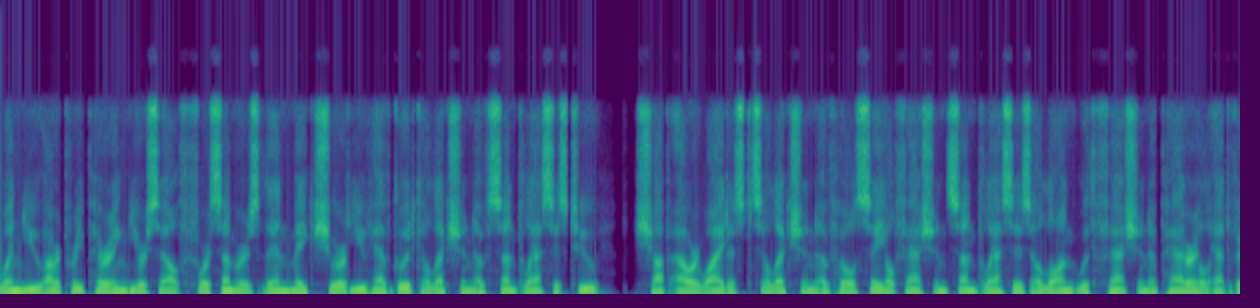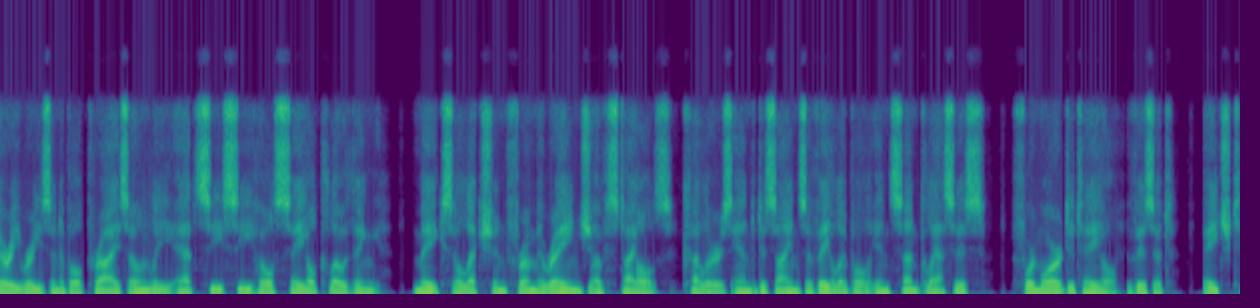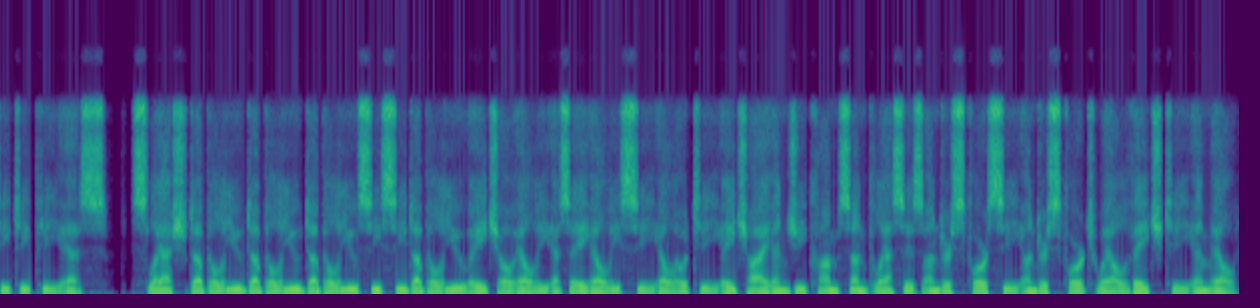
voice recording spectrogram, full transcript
When you are preparing yourself for summers, then make sure you have good collection of sunglasses too. Shop our widest selection of wholesale fashion sunglasses along with fashion apparel at very reasonable price only at CC Wholesale Clothing. Make selection from a range of styles, colors and designs available in sunglasses. For more detail, visit https slash www.ccwholesaleClothing.com sunglasses underscore c underscore 12 html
